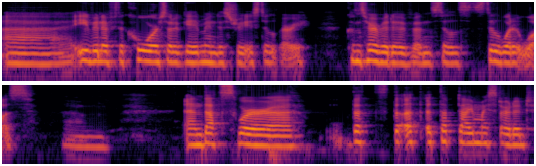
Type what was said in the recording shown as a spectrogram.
Uh, even if the core sort of game industry is still very conservative and still still what it was. Um, and that's where uh, that's the, at, at, that time I started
